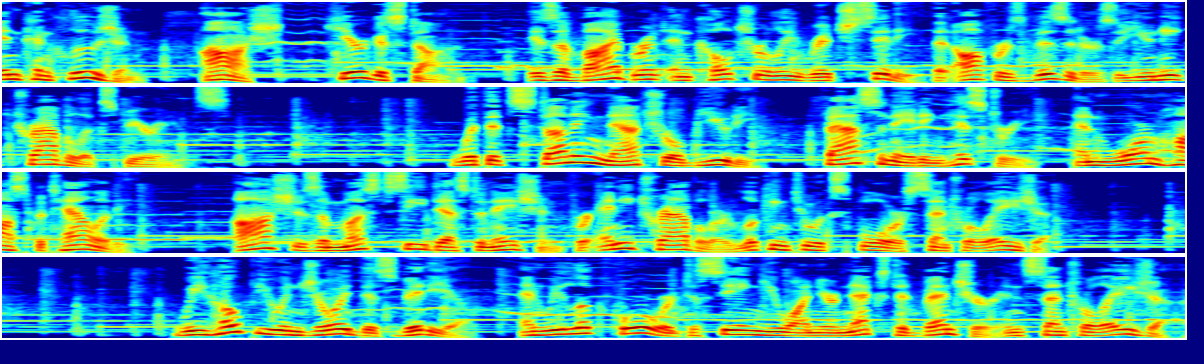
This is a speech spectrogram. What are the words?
In conclusion, Osh, Kyrgyzstan, is a vibrant and culturally rich city that offers visitors a unique travel experience. With its stunning natural beauty, fascinating history, and warm hospitality, Osh is a must-see destination for any traveler looking to explore Central Asia. We hope you enjoyed this video, and we look forward to seeing you on your next adventure in Central Asia.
